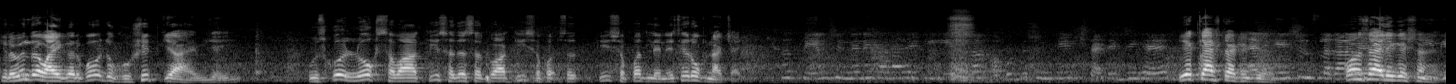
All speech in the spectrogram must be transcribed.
कि रविंद्र वाइगर को जो घोषित किया है विजयी उसको लोकसभा की सदस्यत्व की शपथ की शपथ लेने से रोकना चाहिए। सीएम शिंदे ने कहा कि ये क्या स्ट्रैटेजी है? है? कौन सा एलिगेशन है? से।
